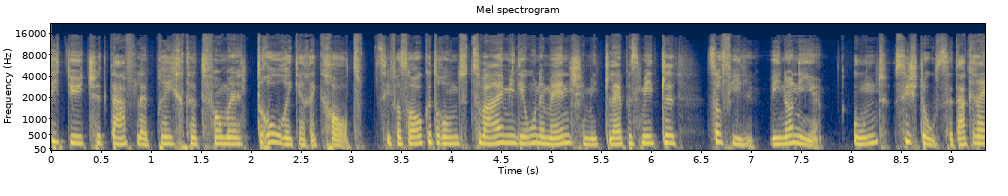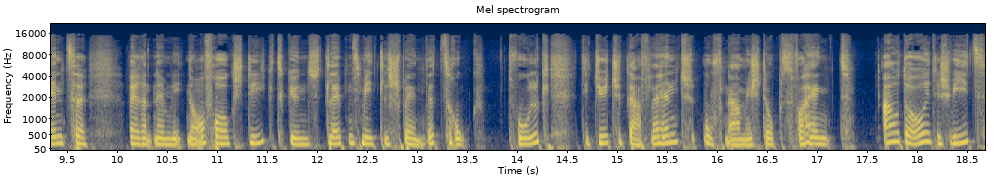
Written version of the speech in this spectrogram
Die deutsche Tafel berichtet von einem traurigen Rekord. Sie versorgen rund zwei Millionen Menschen mit Lebensmitteln, so viel wie noch nie. Und sie stoßen an Grenzen. Während nämlich die Nachfrage steigt, gehen die Lebensmittelspenden zurück. Die Folge, die deutschen Tafeln haben Aufnahmestopps verhängt. Auch hier in der Schweiz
